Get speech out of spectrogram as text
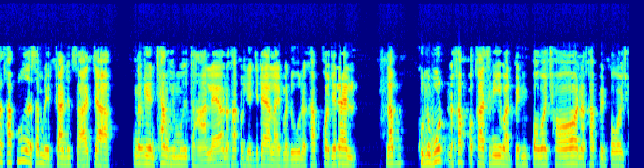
นะครับ เมื่อสำเร็จการศึกษาจากนักเรียนช่างฝีมือทหารแล้วนะครับ นักเรียนจะได้อะไรมาดูนะครับ ก็จะได้รับคุณวุฒินะครับ ประกาศนียบัตรเป็นปวชนะครับ เป็นปวช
